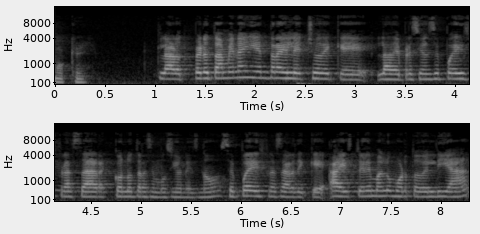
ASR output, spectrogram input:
Ok. Claro, pero también ahí entra el hecho de que la depresión se puede disfrazar con otras emociones, ¿no? Se puede disfrazar de que, ay, estoy de mal humor todo el día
